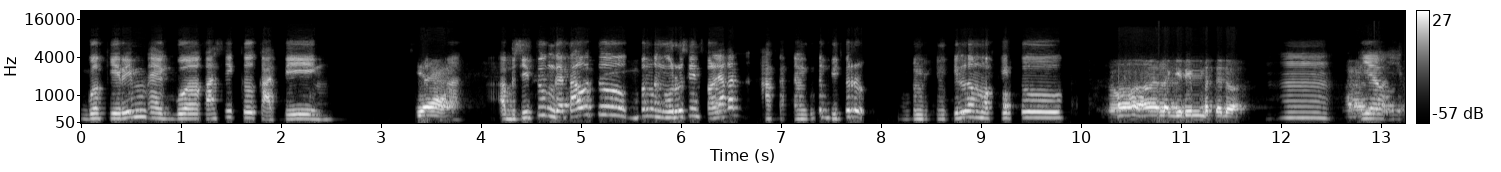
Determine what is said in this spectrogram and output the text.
gua kirim eh gua kasih ke Kating. ya Abis itu nggak tahu tuh gua nggak ngurusin soalnya kan angkatan gua jujur belum bikin film waktu itu. oh lagi ribet ya dok Hmm, iya, iya.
